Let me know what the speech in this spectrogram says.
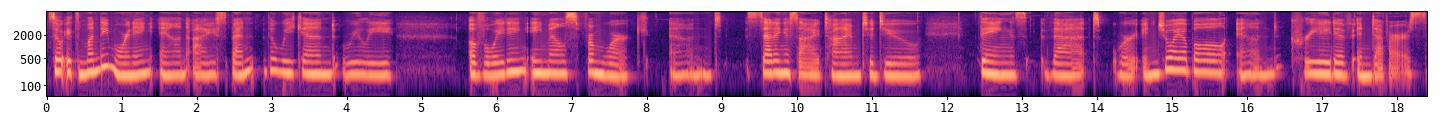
So it's Monday morning, and I spent the weekend really avoiding emails from work and setting aside time to do things that were enjoyable and creative endeavors.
